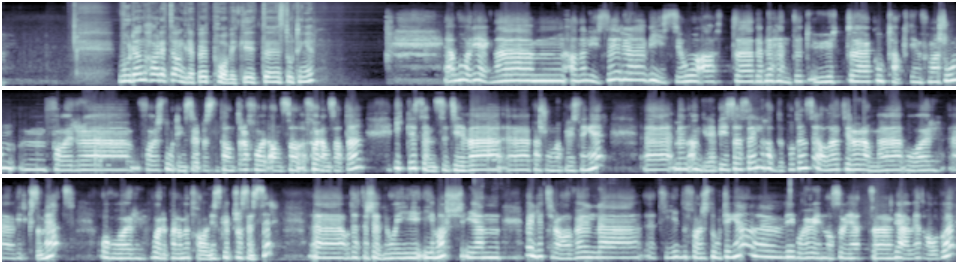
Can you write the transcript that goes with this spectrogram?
Hvordan har dette angrepet påvirket eh, Stortinget? Ja, våre egne mm, analyser eh, viser jo at det ble hentet ut kontaktinformasjon mm, for, for stortingsrepresentanter og for ansatte. Ikke sensitive personopplysninger. Eh, men angrepet i seg selv hadde potensial til å ramme vår eh, virksomhet og vår, våre parlamentariske prosesser. Eh, og dette skjedde jo i, i, mars, i en veldig travel tid for Stortinget. Vi, går jo inn også i et, vi er jo i et valgår.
